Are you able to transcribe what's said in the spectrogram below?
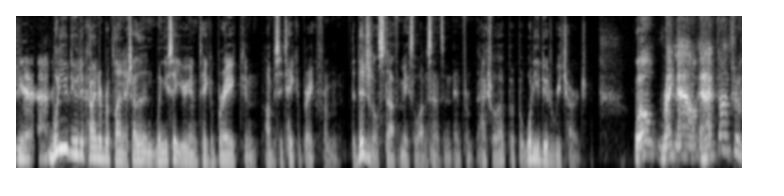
Yeah. What do you do to kind of replenish? Other than when you say you're going to take a break, and obviously take a break from the digital stuff makes a lot of sense, and, and from actual output. But what do you do to recharge? Well, right now, and I've gone through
